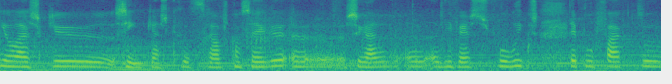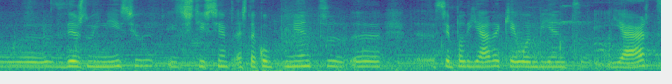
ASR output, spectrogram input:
Eu acho que sim, que acho que Serralves consegue uh, chegar a, a, diversos públicos, até pelo facto de, desde o início, existir sempre esta componente sempre aliada, que é o ambiente e a arte,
